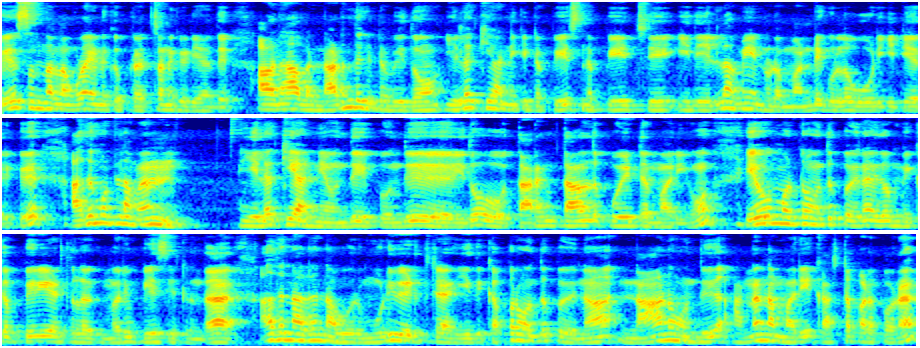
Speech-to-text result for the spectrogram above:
பேசுனதெல்லாம் கூட எனக்கு பிரச்சனை கிடையாது. ஆனால் அவன் நடந்துக்கிட்ட விதம் இலக்கிய அன்னிக்கிட்ட பேசின பேச்சு இது எல்லாமே என்னோட மண்டைக்குள்ளே ஓடிக்கிட்டே இருக்குது அது மட்டும் இல்லாமல் இலக்கிய வந்து இப்போ வந்து ஏதோ தரம் தாழ்ந்து போயிட்ட மாதிரியும் இவ மட்டும் வந்து போயினா ஏதோ மிகப்பெரிய இடத்துல இருக்க மாதிரியும் பேசிகிட்டு இருந்தா. அதனால நான் ஒரு முடிவு எடுத்துட்டேன். இதுக்கப்புறம் வந்து பார்த்தீங்கன்னா நானும் வந்து அண்ணனை மாதிரியே கஷ்டப்பட போகிறேன்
